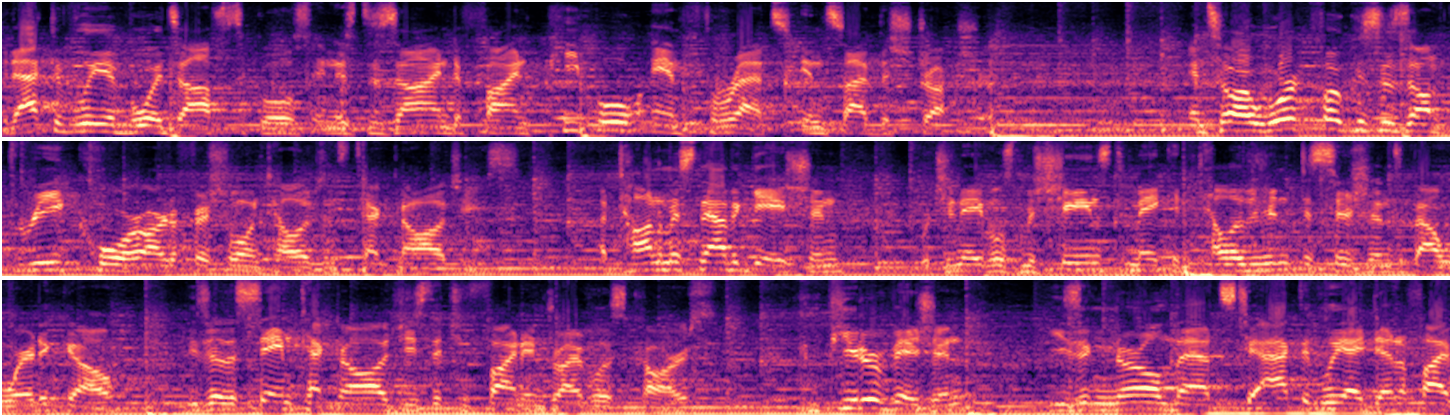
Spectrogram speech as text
It actively avoids obstacles and is designed to find people and threats inside the structure. And so our work focuses on three core artificial intelligence technologies. Autonomous navigation, which enables machines to make intelligent decisions about where to go. These are the same technologies that you find in driverless cars. Computer vision, using neural nets to actively identify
